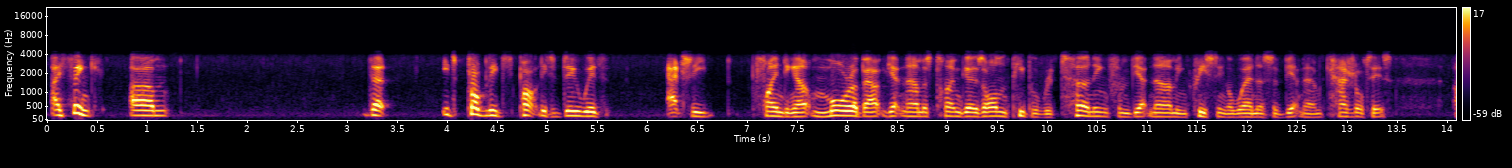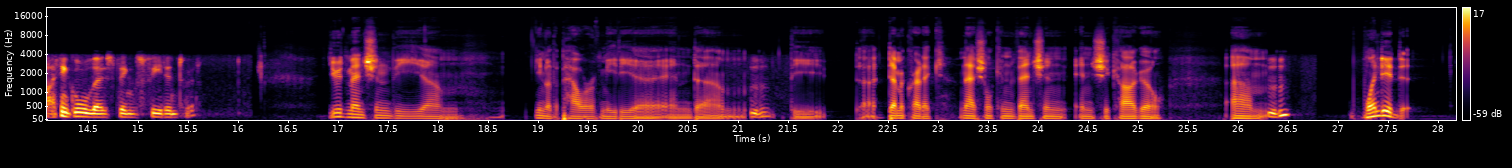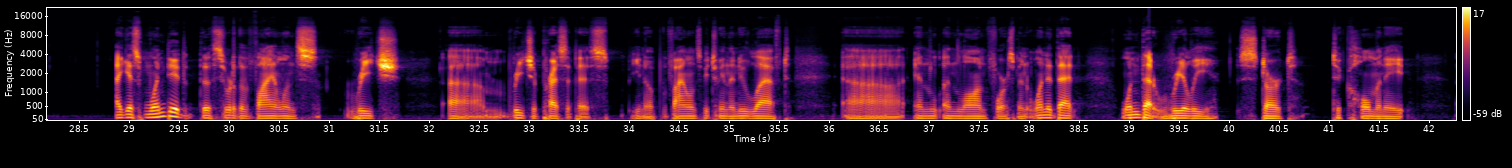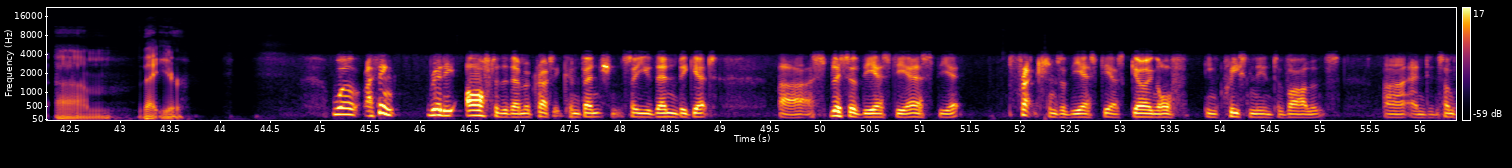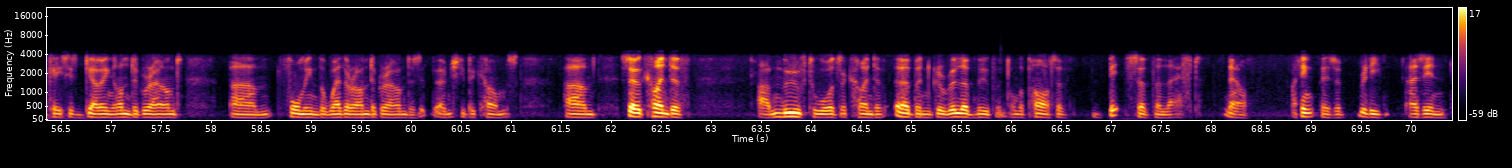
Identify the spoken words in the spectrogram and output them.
I think um, that it's probably partly to do with actually finding out more about Vietnam as time goes on, people returning from Vietnam, increasing awareness of Vietnam casualties. I think all those things feed into it. You had mentioned the, um, you know, the power of media and um, mm-hmm. the uh, Democratic National Convention in Chicago. Um, mm-hmm. When did, I guess, when did the sort of the violence reach um, reach a precipice? You know violence between the new left uh, and and law enforcement. When did that when did that really start to culminate um, that year? Well, I think really after the Democratic Convention. So you then beget uh, a split of the SDS, the fractions of the SDS going off increasingly into violence, uh, and in some cases going underground, um, forming the Weather Underground as it eventually becomes. Um, so kind of uh, move towards a kind of urban guerrilla movement on the part of bits of the left. Now, I think there's a really, as in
